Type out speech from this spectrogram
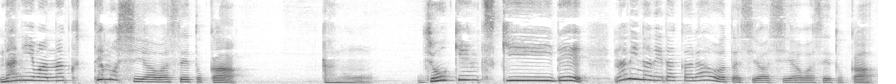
何はなくても幸せとかあの条件付きで何々だから私は幸せとか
